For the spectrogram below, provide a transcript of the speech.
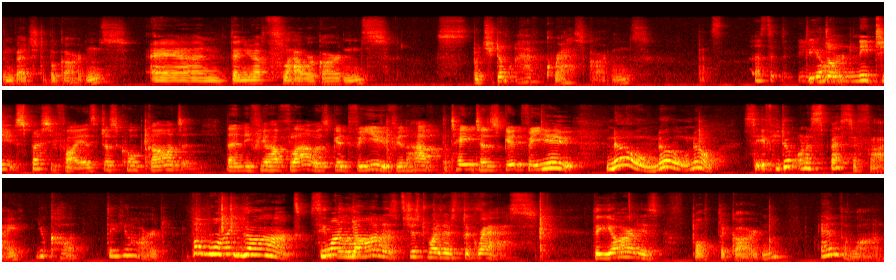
and vegetable gardens, and then you have flower gardens, but you don't have grass gardens. That's That's the, The you don't need to specify. It's just called garden. Then if you have flowers, good for you. If you have potatoes, good for you. no, no, no. See, if you don't want to specify, you call it the yard. But why yard? See, why the lawn yard? is just where there's the grass. The yard is both the garden and the lawn.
